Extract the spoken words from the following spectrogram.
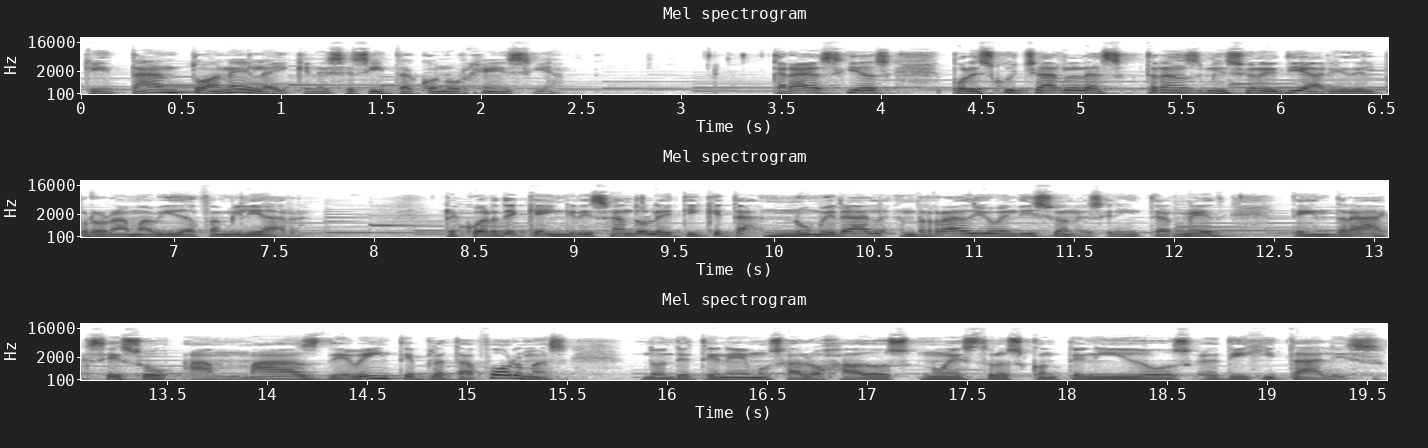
que tanto anhela y que necesita con urgencia. Gracias por escuchar las transmisiones diarias del programa Vida Familiar. Recuerde que ingresando la etiqueta numeral Radio Bendiciones en Internet tendrá acceso a más de 20 plataformas donde tenemos alojados nuestros contenidos digitales.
